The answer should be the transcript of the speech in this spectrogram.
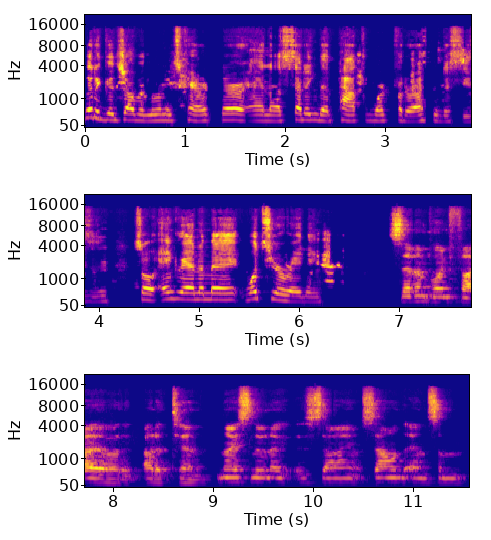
did a good job with Luna's character and uh, setting the path to work for the rest of the season. So, Angry Anime, what's your rating? 7.5 out of, out of 10. Nice Luna sound and some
